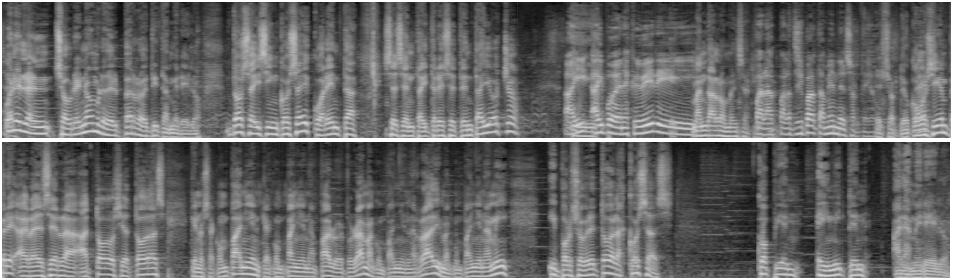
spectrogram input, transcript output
¿Cuál era el sobrenombre del perro de Tita Merelo? 2656 40 63 78. Ahí, Y- ahí pueden escribir y Mandar los mensajes. para participar también del sorteo. el sorteo. Como siempre, agradecer a, a todos y a todas que nos acompañen, que acompañen a Pablo el programa, acompañen la radio, me acompañen a mí y por sobre todas las cosas, copien e imiten a la Merelo.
